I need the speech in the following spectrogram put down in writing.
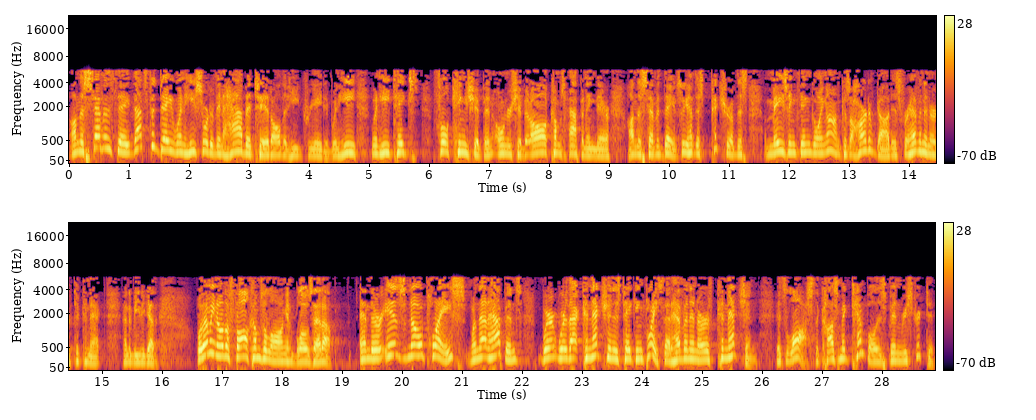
on the seventh day, that's the day when he sort of inhabited all that he'd created. When he, when he takes full kingship and ownership, it all comes happening there on the seventh day. And so you have this picture of this amazing thing going on because the heart of God is for heaven and earth to connect and to be together. Well, then we know the fall comes along and blows that up. And there is no place when that happens where, where that connection is taking place, that heaven and earth connection. It's lost. The cosmic temple has been restricted.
